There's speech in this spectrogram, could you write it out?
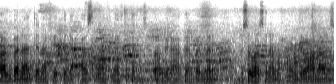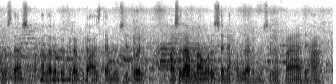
Rabbana atina fid dunya hasanah wa fil akhirati hasanah wa qina adzaban nar. Wassalamu ala Muhammad wa ala alihi wasallam. Subhana rabbika rabbil. Wa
